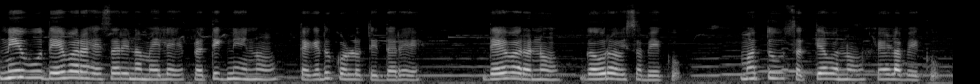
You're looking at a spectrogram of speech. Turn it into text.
ನೀವು ದೇವರ ಹೆಸರಿನ ಮೇಲೆ ಪ್ರತಿಜ್ಞೆಯನ್ನು ತೆಗೆದುಕೊಳ್ಳುತ್ತಿದ್ದರೆ ದೇವರನ್ನು ಗೌರವಿಸಬೇಕು ಮತ್ತು ಸತ್ಯವನ್ನು ಹೇಳಬೇಕು.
